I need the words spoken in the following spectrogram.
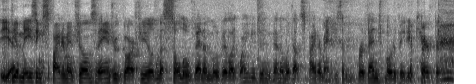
yeah. the amazing Spider-Man films and Andrew Garfield and the solo Venom movie. Like, why are you doing Venom without Spider-Man? He's a revenge-motivated character.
